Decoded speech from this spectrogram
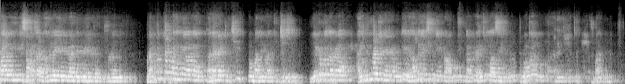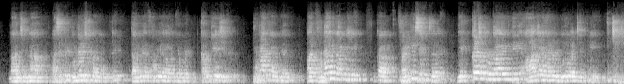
వాళ్ళు ఇన్ని సంవత్సరాలు అరవై ఏళ్ళుగా డెబ్బై ఏళ్ళుగా ప్రభుత్వ పరంగా ధర నువ్వు వాళ్ళని వాళ్ళకి ఇచ్చేసి లేకపోతే అక్కడ ఐదు కోట్ల దగ్గర ఉండి యాభై లక్షలు ఇక్కడ అమ్ముకుంటారు రైతులు లాస్ అయ్యారు బ్రోకర్లు అది నా చిన్న అసెంబ్లీ డిబేట్స్ ఉంటే దాని మీద నా మీద కమిటీ వేసింది. దివాన్ కమిటీ అది. ఆ దివాన్ కమిటీ ఒక ఫైనాన్స్ ఇచ్చారు ఎక్కడ కూడా ఇది ఆధారాలు లేవు అని చెప్పి ఇచ్చింది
